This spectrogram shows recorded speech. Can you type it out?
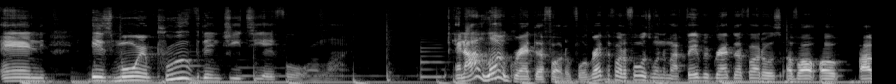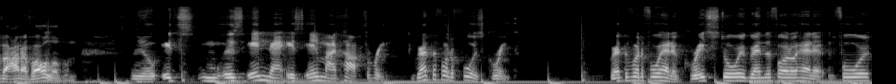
And is more improved than GTA 4 online. And I love Grand Theft Auto 4. Grand Theft Auto 4 is one of my favorite Grand Theft Autos of all of, of out of all of them. You know, it's it's in that it's in my top three. Grand Theft Auto 4 is great. Grand Theft Auto 4 had a great story. Grand Theft Auto had a 4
